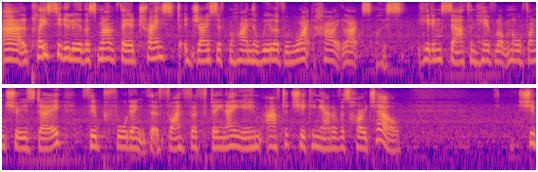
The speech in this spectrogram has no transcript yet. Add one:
Uh, police said earlier this month they had traced Joseph behind the wheel of a white Hilux heading south in Havelock North on Tuesday, Feb 14th at 5.15am after checking out of his hotel. She,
